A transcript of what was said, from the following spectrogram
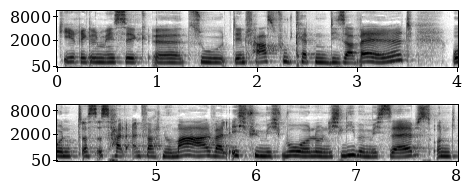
gehe regelmäßig äh, zu den Fastfood-Ketten dieser Welt. Und das ist halt einfach normal, weil ich fühle mich wohl und ich liebe mich selbst. Und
